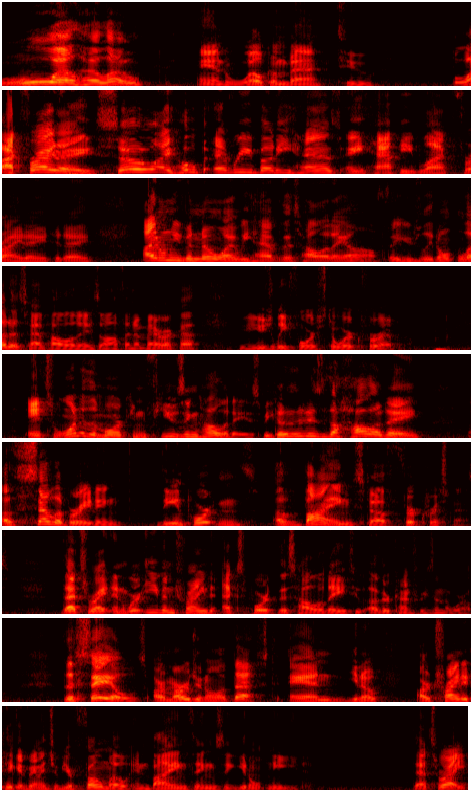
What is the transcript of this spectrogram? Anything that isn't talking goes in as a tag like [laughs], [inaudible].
Well, hello, and welcome back to Black Friday. So, I hope everybody has a happy Black Friday today. I don't even know why we have this holiday off. They usually don't let us have holidays off in America. You're usually forced to work forever. It's one of the more confusing holidays because it is the holiday of celebrating the importance of buying stuff for Christmas. That's right, and we're even trying to export this holiday to other countries in the world. The sales are marginal at best, and, you know, are trying to take advantage of your FOMO in buying things that you don't need. That's right.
